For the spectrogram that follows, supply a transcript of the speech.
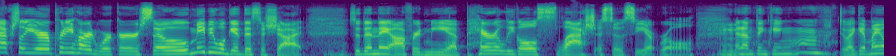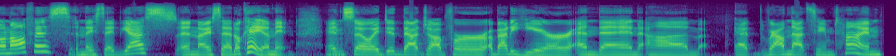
actually, you're a pretty hard worker. So maybe we'll give this a shot. So then they offered me a paralegal slash associate role. And I'm thinking, mm, do I get my own office? And they said yes. And I said, okay, I'm in. And so I did that job for about a year. And then um, at around that same time,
